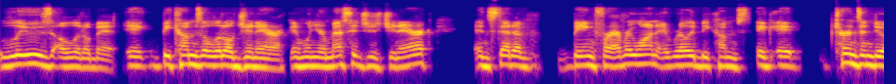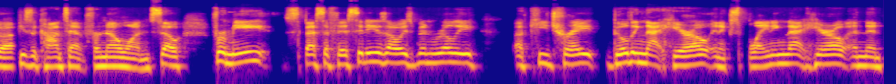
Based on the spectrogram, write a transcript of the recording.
lose a little bit. It becomes a little generic. And when your message is generic instead of being for everyone it really becomes it, it turns into a piece of content for no one. So for me, specificity has always been really a key trait. Building that hero and explaining that hero, and then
